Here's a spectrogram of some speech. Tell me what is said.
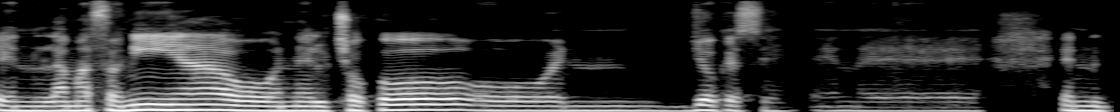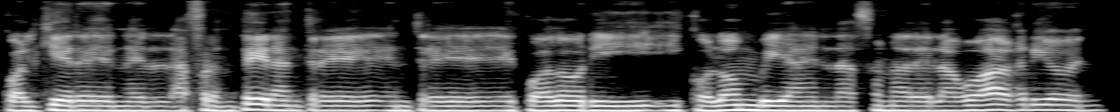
en la Amazonía o en el Chocó o en, yo qué sé, en, cualquier, en la frontera entre, entre Ecuador y, Colombia, en la zona del lago Agrio. es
